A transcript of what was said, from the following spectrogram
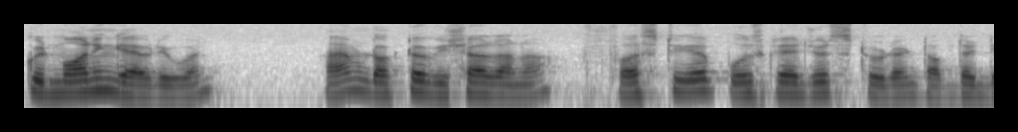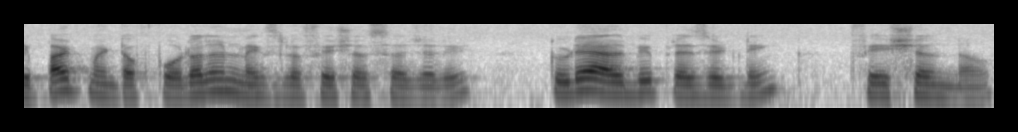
Good morning, everyone. I am Dr. Vishal Rana, first year postgraduate student of the Department of Oral and Maxillofacial Surgery. Today I will be presenting facial nerve.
